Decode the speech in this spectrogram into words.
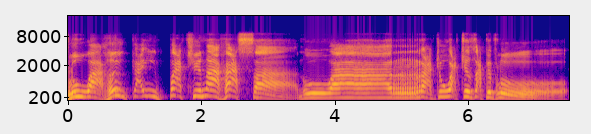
Flu arranca empate na raça no ar, Rádio WhatsApp Flu.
